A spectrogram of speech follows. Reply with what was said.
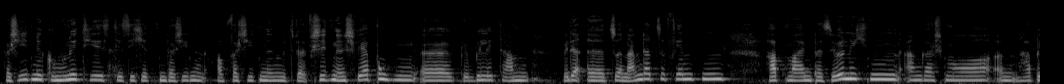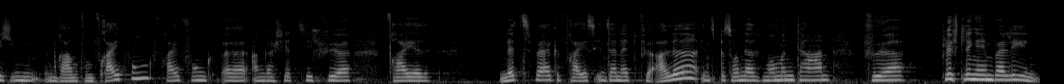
verschiedenen Communities, die sich jetzt in verschiedenen, auf verschiedenen, mit verschiedenen Schwerpunkten äh, gebildet haben, wieder äh, zueinander zu finden. Habe meinen persönlichen Engagement ähm, habe ich im, im Rahmen von Freifunk. Freifunk äh, engagiert sich für freie Netzwerke, freies Internet für alle, insbesondere momentan für Flüchtlinge in Berlin.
